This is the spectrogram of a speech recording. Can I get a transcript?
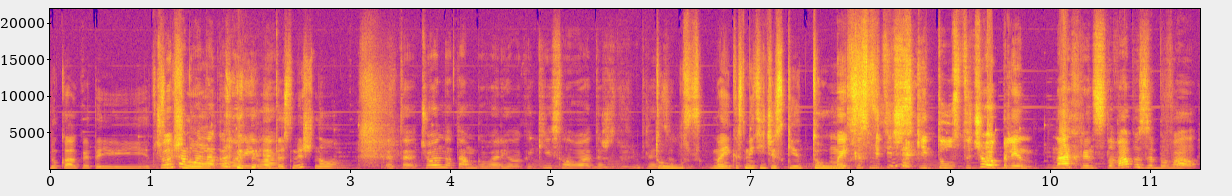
Ну как, это, это там смешно. она говорила? это смешно. это, что она там говорила? Какие слова? Даже, блин, tools, мои косметические tools. Мои косметические tools. Ты чё, блин, нахрен слова позабывала?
